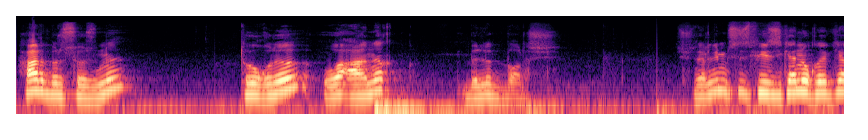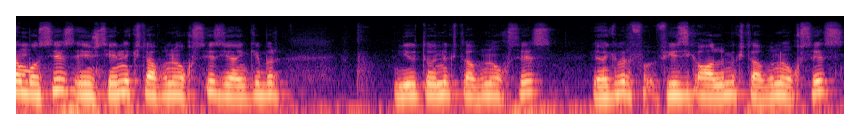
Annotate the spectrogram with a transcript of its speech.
Har bir so'zni to'g'ri va aniq bilib borish. Tushunarlimi? Siz fizikani o'qiyotgan bo'lsangiz eynshteynni kitobini o'qisangiz yoki bir nyutonni kitobini o'qisangiz yoki bir fizik olimi kitobini o'qisangiz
